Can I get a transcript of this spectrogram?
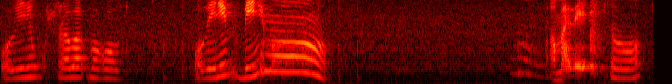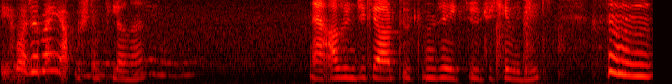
o benim kusura bakma oldu. O benim benim o. Ama benim de o. İlk önce ben yapmıştım planı. Ne az önceki artı üçümüzü eksi üçü çevirdik.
